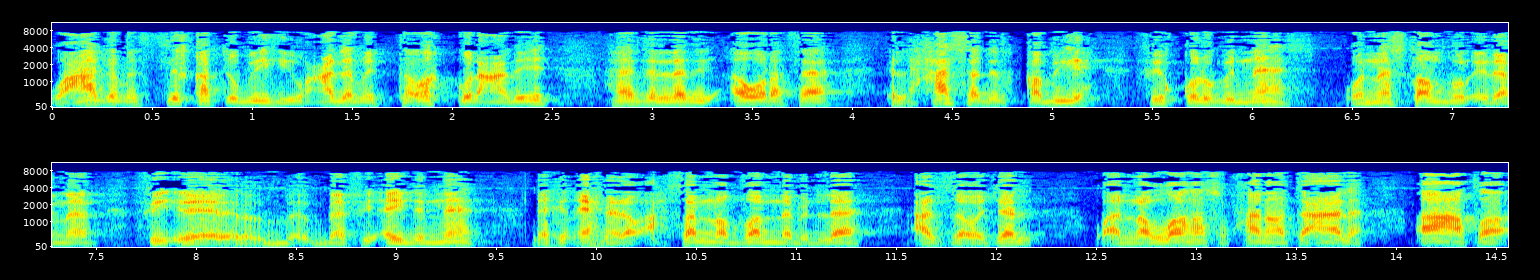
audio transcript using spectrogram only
وعدم الثقة به وعدم التوكل عليه هذا الذي أورث الحسد القبيح في قلوب الناس والناس تنظر إلى ما في ما في أيدي الناس. لكن إحنا لو أحسننا الظن بالله عز وجل وأن الله سبحانه وتعالى أعطى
